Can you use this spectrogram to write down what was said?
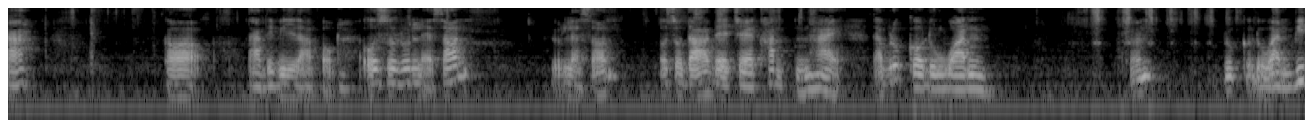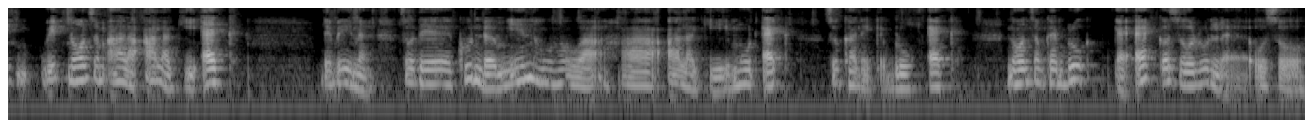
คะก็ตามที่พี่ลาบอกนะโอซูรุนแหละซ้อนรุนแหละซ้อน och så där det är kanten här. Där brukar du one. Sån. Brukar du one. Vitt, vitt någon som alla, alla gi ägg. Det betyder. Så det kunder min who, who har allergi mot ägg så kan inte bruka ägg. Någon som kan bruka ägg och så rullar och så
